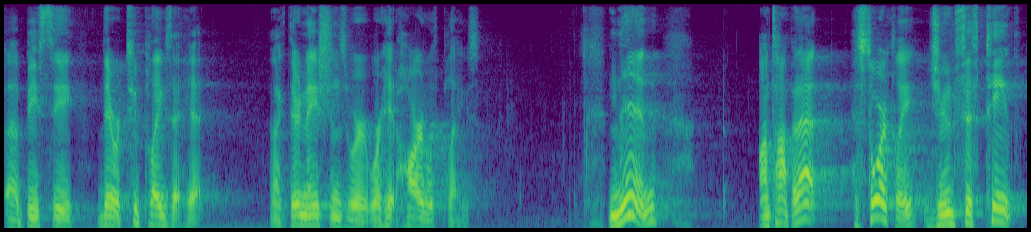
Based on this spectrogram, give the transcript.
uh BC, there were two plagues that hit. Like their nations were, were hit hard with plagues. And then, on top of that, historically, June 15th,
